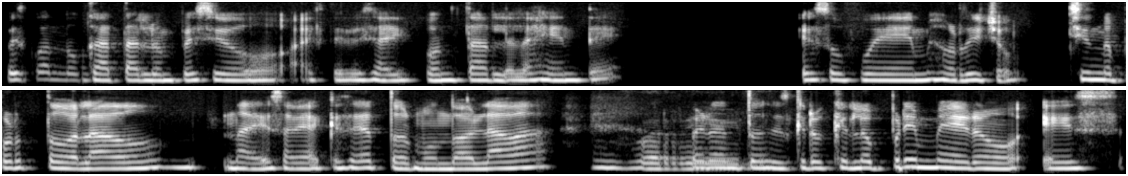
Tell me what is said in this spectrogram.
Pues cuando Cata lo empezó a exteriorizar y contarle a la gente, eso fue, mejor dicho, chisme por todo lado, nadie sabía qué hacer, todo el mundo hablaba. Pero entonces creo que lo primero es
